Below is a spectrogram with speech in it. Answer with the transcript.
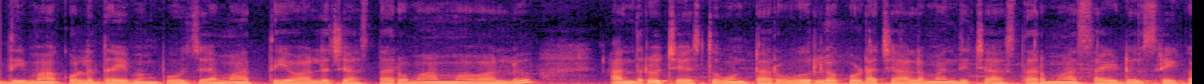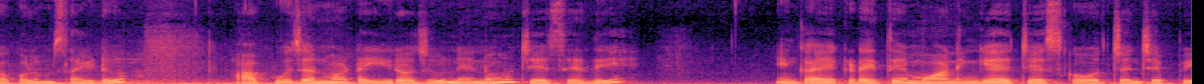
ఇది మా కుల దైవం పూజ. మా అత్తయ్య వాళ్ళు చేస్తారు మా అమ్మ వాళ్ళు అందరూ చేస్తూ ఉంటారు. ఊర్లో కూడా చాలామంది చేస్తారు మా సైడు శ్రీకాకుళం సైడు. ఆ పూజ అనమాట ఈరోజు నేను చేసేది. ఇంకా ఎక్కడైతే మార్నింగే చేసుకోవచ్చు అని చెప్పి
